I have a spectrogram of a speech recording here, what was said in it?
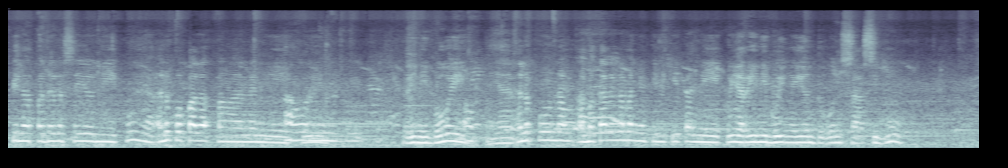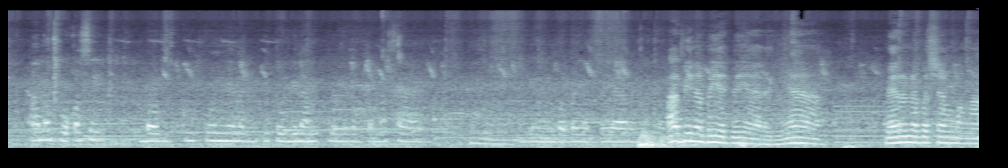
pinapadala sa iyo ni Kuya? Ano pa pala pangalan ni Ako rin Kuya? po. Rini Boy. Opo. Ayan. Ano po na, ah, magkano naman yung kinikita ni Kuya Rini Boy ngayon doon sa Cebu? Ano po, kasi bago po niya nag ito, ginamit po nilang pamasahe. Hmm. Yung babayag-bayaran nito. Ah, binabayad-bayaran niya. Meron na ba siyang mga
